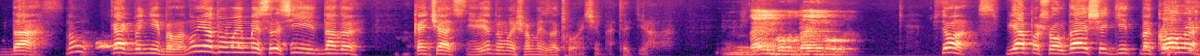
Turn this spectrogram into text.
Да, ну, как бы ни было. Ну, я думаю, мы с Россией надо кончать с ней. Я думаю, что мы закончим это дело. Дай Бог, дай Бог. Все, я пошел дальше. Дид Микола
